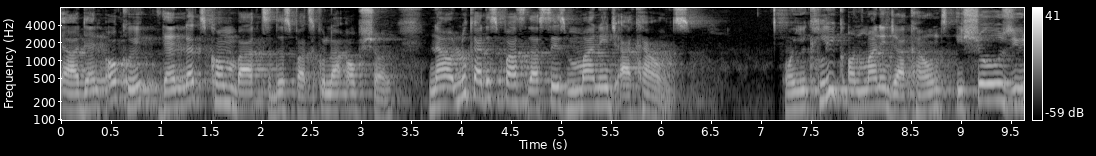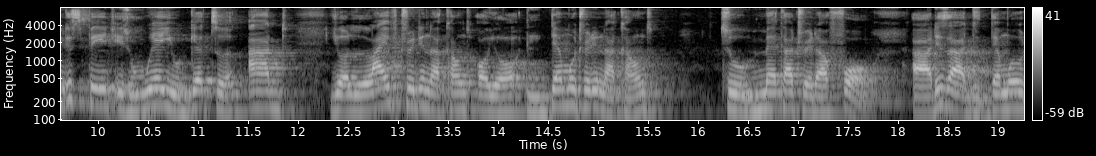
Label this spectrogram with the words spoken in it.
Uh, then okay, then let's come back to this particular option. Now look at this part that says manage accounts. When you click on manage accounts, it shows you this page is where you get to add your live trading account or your demo trading account to MetaTrader 4. Uh, these are the demo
